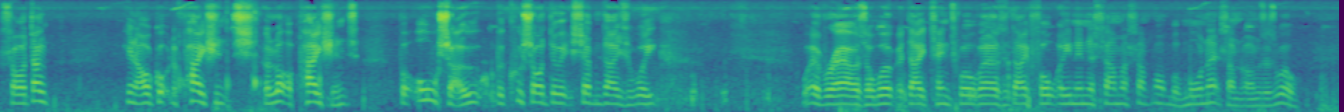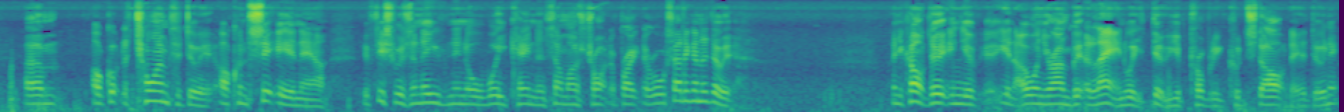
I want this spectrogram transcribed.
So I don't, you know, I've got the patience, a lot of patience, but also because I do it seven days a week, whatever hours I work a day 10, 12 hours a day, 14 in the summer, something, but more than that sometimes as well. Um, I've got the time to do it. I can sit here now. If this was an evening or weekend and someone's trying to break the rules, how are they going to do it? And you can't do it in your, you know, on your own bit of land. Well, you do. You probably could start there doing it,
